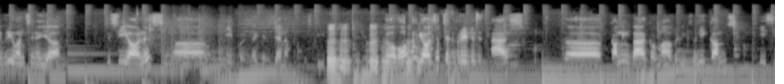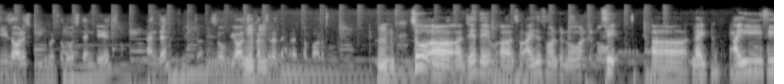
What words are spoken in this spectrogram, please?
every once in a year to see all his uh, people, like his Jana, his people. Mm-hmm. Mm-hmm. So Onam we also celebrated as the coming back of Mahabali. So he comes, he sees all his people for those 10 days, and then he returns. So we also Mhm. consider that as a part of Onam. Mm-hmm. So, uh, Jaydev, uh, so I just want to know. See, uh, like I see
